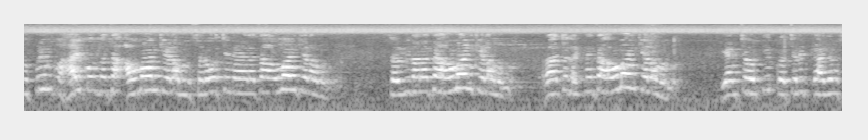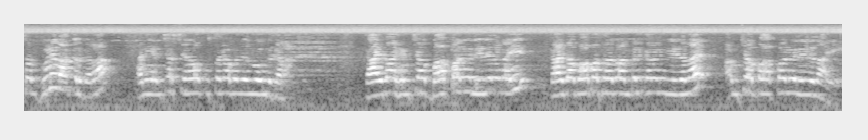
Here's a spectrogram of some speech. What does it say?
सुप्रीम हायकोर्टाचा अवमान केला म्हणून सर्वोच्च न्यायालयाचा अवमान केला म्हणून संविधानाचा अवमान केला म्हणून राज्यघटनेचा अवमान केला म्हणून यांच्यावरती प्रचलित कायद्यानुसार गुन्हे दाखल करा आणि यांच्या सेवा पुस्तकामध्ये नोंद करा. कायदा ह्यांच्या बापाने लिहिलेला नाही. कायदा बाबासाहेब आंबेडकरांनी लिहिलेला आहे. आमच्या बापाने लिहिलेला आहे.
